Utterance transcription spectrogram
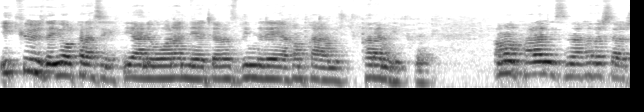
200 de yol parası gitti. Yani bu anlayacağınız 1000 liraya yakın paramız, param gitti. Ama param gitsin arkadaşlar.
